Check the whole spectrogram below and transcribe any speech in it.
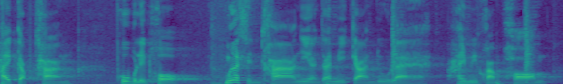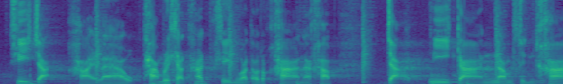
ให้กับทางผู้บริโภค เมื่อสินค้าเนี่ยได้มีการดูแลให้มีความพร้อมที่จะขายแล้ว ทางบริษัทท่าสินวัตออตคารนะครับ จะมีการนำสินค้า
